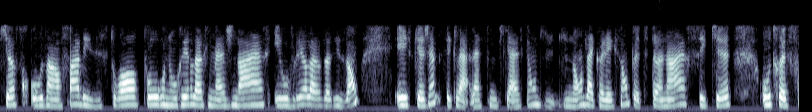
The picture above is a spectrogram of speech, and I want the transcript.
qui offre aux enfants des histoires pour nourrir leur imaginaire et ouvrir leurs horizons. Et ce que j'aime, c'est que la, la signification du, du, nom de la collection Petit Honneur, c'est que autrefois,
